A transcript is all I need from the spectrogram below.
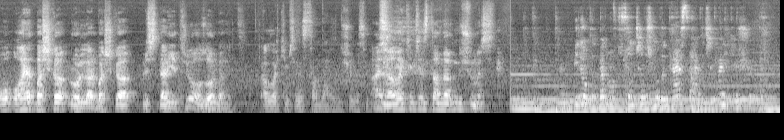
o, o hayat başka roller, başka riskler getiriyor. O zor bir hayat. Allah kimsenin standartını düşürmesin. Aynen Allah kimsenin standartını düşürmesin. Bir noktada ben hafta sonu çalışmadığım her saat için panik yaşıyorum.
